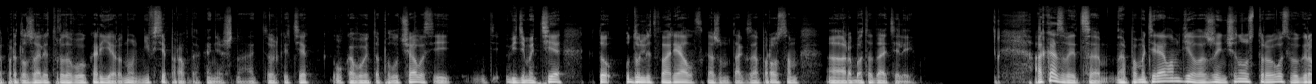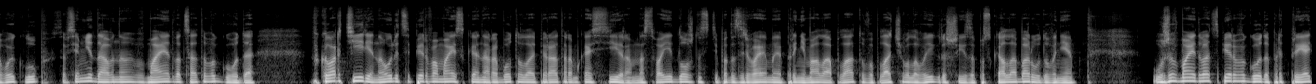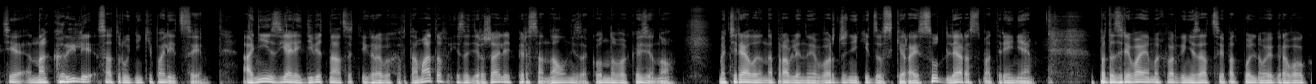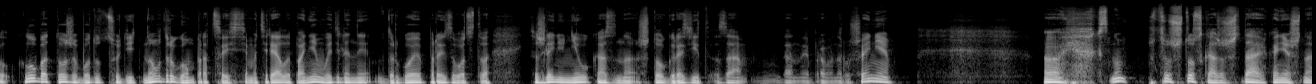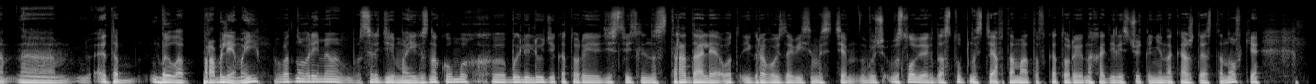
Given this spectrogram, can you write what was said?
продолжали трудовую карьеру. Ну, не все, правда, конечно, а только те, у кого это получалось, и, видимо, те, кто удовлетворял, скажем так, запросам работодателей. Оказывается, по материалам дела женщина устроилась в игровой клуб совсем недавно, в мае 2020 года. В квартире на улице Первомайская она работала оператором-кассиром. На своей должности подозреваемая принимала оплату, выплачивала выигрыши и запускала оборудование. Уже в мае 2021 года предприятие накрыли сотрудники полиции. Они изъяли 19 игровых автоматов и задержали персонал незаконного казино. Материалы направлены в Орджоникидзевский райсуд для рассмотрения. Подозреваемых в организации подпольного игрового клуба тоже будут судить, но в другом процессе. Материалы по ним выделены в другое производство. К сожалению, не указано, что грозит за данное правонарушение. Ой, ну, что, что скажешь? Да, конечно, э, это было проблемой в одно время. Среди моих знакомых э, были люди, которые действительно страдали от игровой зависимости в условиях доступности автоматов, которые находились чуть ли не на каждой остановке.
